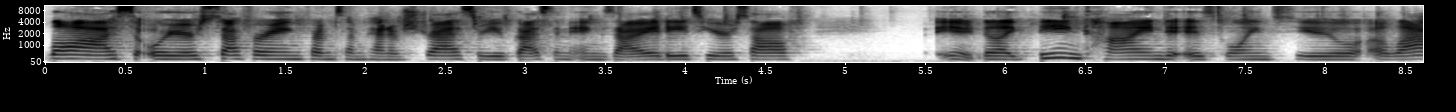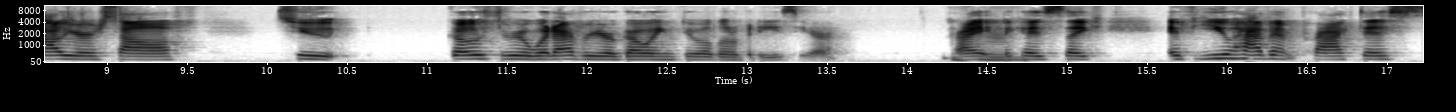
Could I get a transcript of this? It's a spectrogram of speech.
loss or you're suffering from some kind of stress or you've got some anxiety to yourself, it, like being kind is going to allow yourself to go through whatever you're going through a little bit easier. Right? Mm-hmm. Because like if you haven't practiced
